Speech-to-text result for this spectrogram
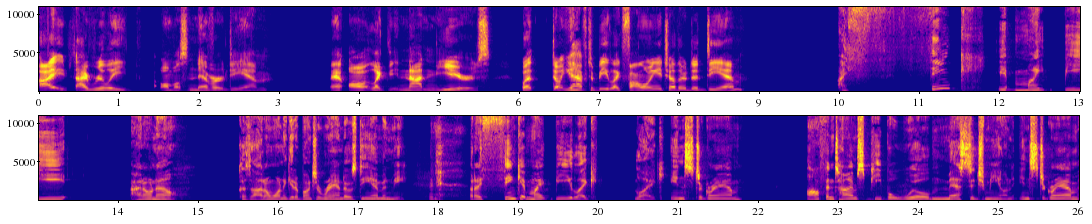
I I really almost never DM. Eh, All, like not in years. But don't you have to be like following each other to DM? I think it might be, I don't know, because I don't want to get a bunch of randos DMing me. but I think it might be like like Instagram. Oftentimes people will message me on Instagram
